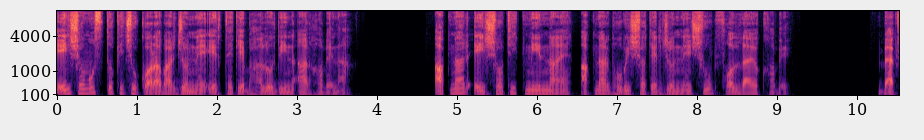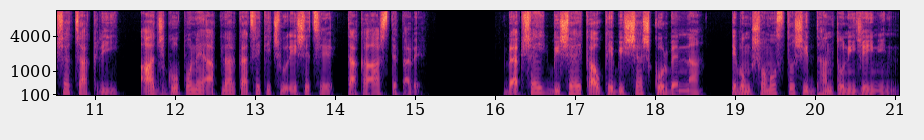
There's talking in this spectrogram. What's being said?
এই সমস্ত কিছু করাবার জন্যে এর থেকে ভালো দিন আর হবে না। আপনার এই সঠিক নির্ণয় আপনার ভবিষ্যতের জন্যে শুভ ফলদায়ক হবে। ব্যবসা চাকরি, আজ গোপনে আপনার কাছে কিছু এসেছে, টাকা আসতে পারে। ব্যবসায়িক বিষয়ে কাউকে বিশ্বাস করবেন না এবং সমস্ত সিদ্ধান্ত নিজেই নিন।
